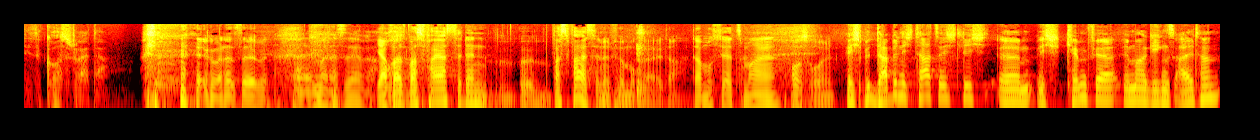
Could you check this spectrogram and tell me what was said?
Diese Ghostwriter. Immer dasselbe. Ja, immer dasselbe. Ja, was, was feierst du denn, was feierst du denn für Mucke, Alter? Da musst du jetzt mal ausholen. Ich, da bin ich tatsächlich, ähm, ich kämpfe ja immer gegens Altern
